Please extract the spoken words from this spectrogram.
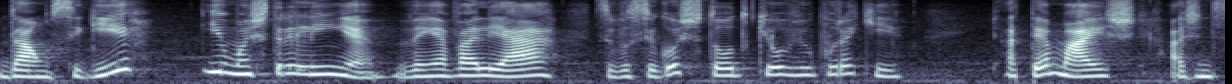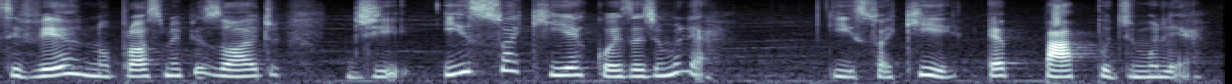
dá um seguir e uma estrelinha. Vem avaliar se você gostou do que ouviu por aqui. Até mais, a gente se vê no próximo episódio de Isso Aqui é Coisa de Mulher. Isso aqui é Papo de Mulher.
